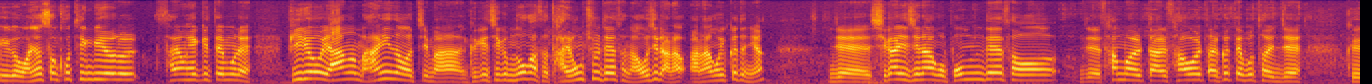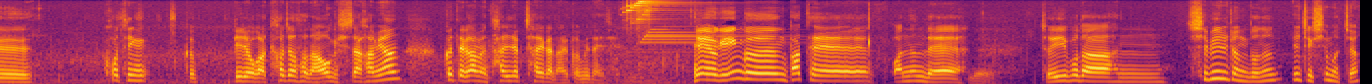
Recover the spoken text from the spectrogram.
이거 완연성 코팅 비료를 사용했기 때문에 비료 양은 많이 넣었지만 그게 지금 녹아서 다 용출돼서 나오질 않아, 안 하고 있거든요. 이제 시간이 지나고 봄 돼서 이제 3월달, 4월달 그때부터 이제 그 코팅 그 비료가 터져서 나오기 시작하면 그때 가면 탄력 차이가 날 겁니다 이제. 예, 여기 인근 밭에 왔는데 네. 저희보다 한 10일 정도는 일찍 심었죠.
